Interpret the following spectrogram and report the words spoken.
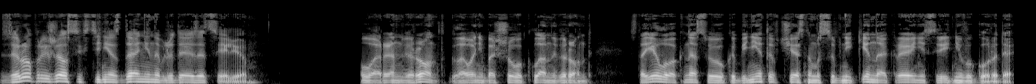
Зеро прижался к стене здания, наблюдая за целью. Лорен Веронт, глава небольшого клана Веронт, стоял у окна своего кабинета в частном особняке на окраине среднего города.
